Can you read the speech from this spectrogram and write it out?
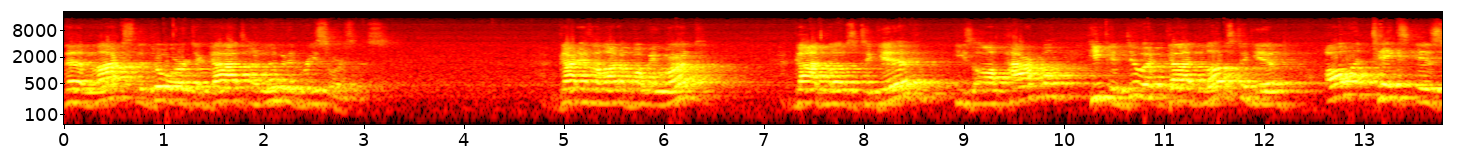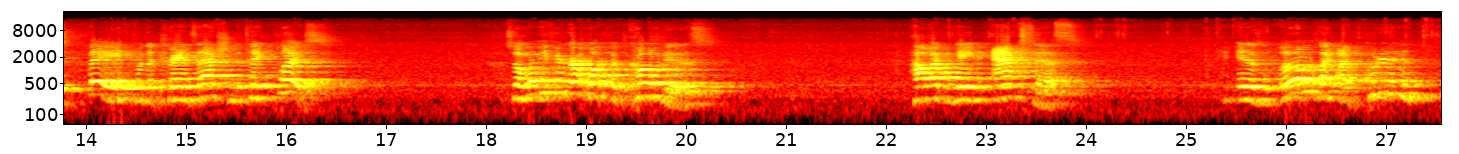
that unlocks the door to God's unlimited resources. God has a lot of what we want. God loves to give. He's all powerful. He can do it. God loves to give. All it takes is faith for the transaction to take place. So let me figure out what the code is, how I can gain access. And as long as I, I put in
